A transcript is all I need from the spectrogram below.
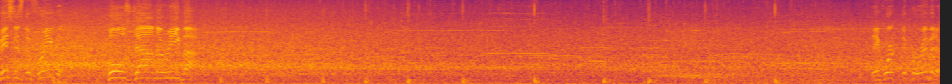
Misses the free one. Pulls down the rebound. They work the perimeter.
